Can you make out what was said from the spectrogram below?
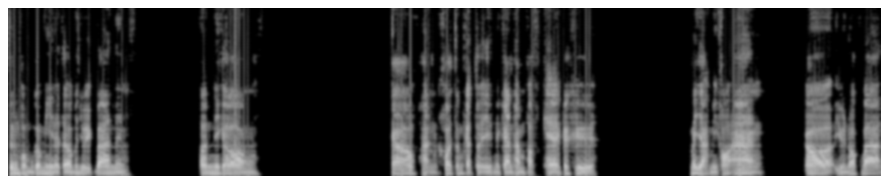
ซึ่งผมก็มีแหละ แต่ว่ามันอยู่อีกบ้านหนึ่ง ตอนนี้ก็ลองก้าวผ่านข้อจำกัดตัวเองในการทำพอดแคสต์ก็คือ ไม่อยากมีข้ออ้าง ก็อยู่นอกบ้าน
